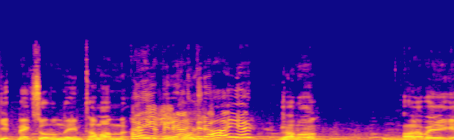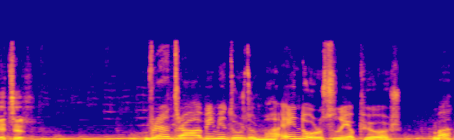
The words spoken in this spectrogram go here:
Gitmek zorundayım, tamam mı? Hayır, Birendra hayır. Ramu, arabayı getir. Vrendra abimi durdurma. En doğrusunu yapıyor. Bak,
